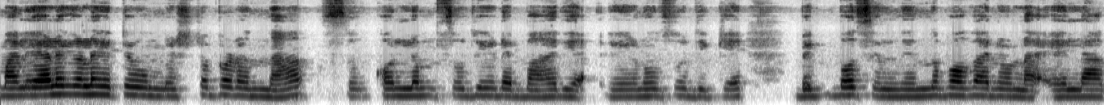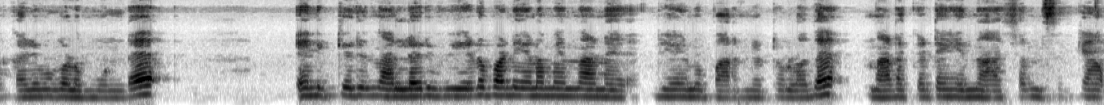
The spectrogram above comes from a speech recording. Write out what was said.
മലയാളികൾ ഏറ്റവും ഇഷ്ടപ്പെടുന്ന കൊല്ലം സുധിയുടെ ഭാര്യ രേണു സുധിക്ക് ബിഗ് ബോസിൽ നിന്ന് പോകാനുള്ള എല്ലാ കഴിവുകളുമുണ്ട് എനിക്കൊരു നല്ലൊരു വീട് പണിയണമെന്നാണ് രേണു പറഞ്ഞിട്ടുള്ളത്. നടക്കട്ടെ എന്ന് ആശംസിക്കാം.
